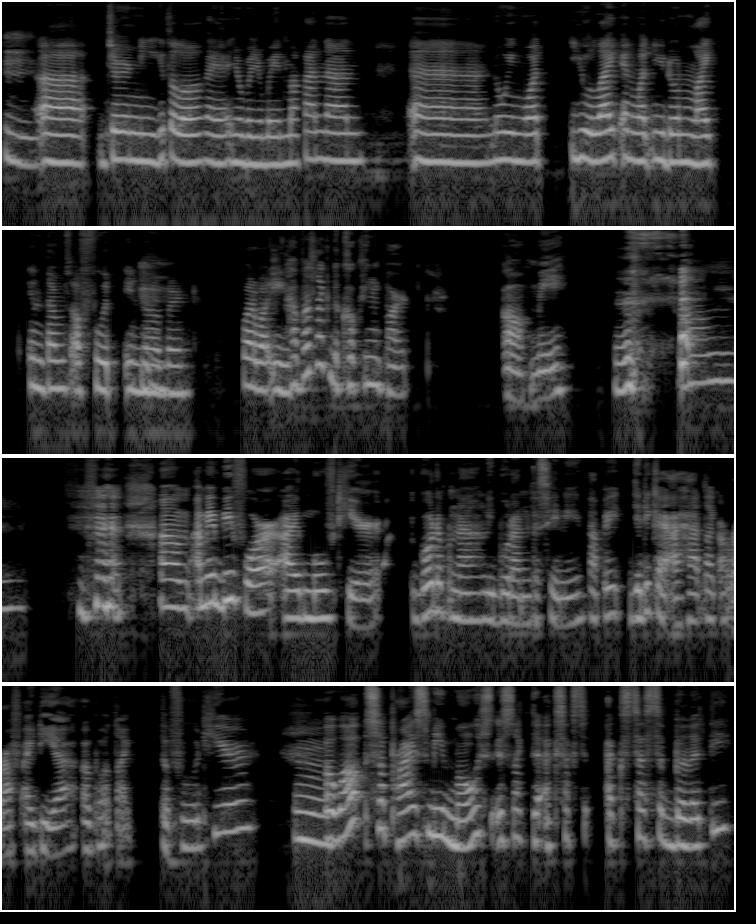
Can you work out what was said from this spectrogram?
Mm. uh, journey gitu loh kayak nyoba-nyobain makanan uh, knowing what you like and what you don't like in terms of food in Mm. Melbourne what about you How about like the cooking part? Oh, me. um, um, I mean before I moved here, gue udah pernah liburan ke sini, tapi jadi kayak I had like a rough idea about like the food here. Hmm. But what surprised me most is like the access- accessibility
